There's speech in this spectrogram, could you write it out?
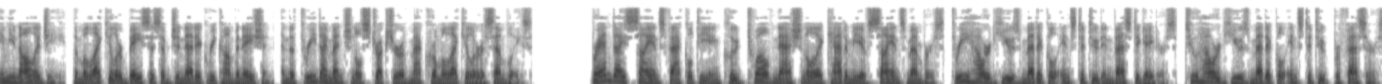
immunology, the molecular basis of genetic recombination, and the three-dimensional structure of macromolecular assemblies. Brandeis science faculty include 12 National Academy of Science members, 3 Howard Hughes Medical Institute investigators, 2 Howard Hughes Medical Institute professors,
